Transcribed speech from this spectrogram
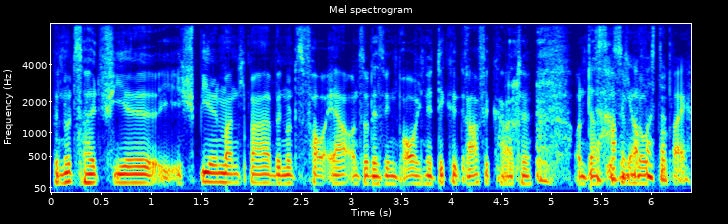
benutze halt viel, ich spiele manchmal, benutze VR und so, deswegen brauche ich eine dicke Grafikkarte. Und das da ist im ich auch Notebook. was dabei.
